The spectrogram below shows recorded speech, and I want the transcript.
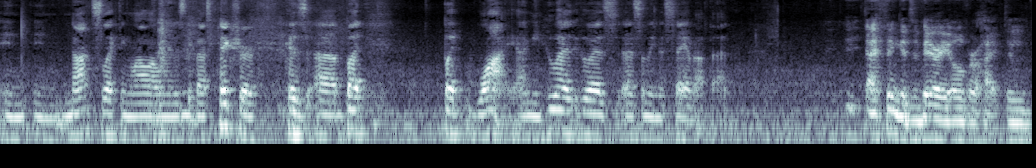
in, in not selecting La La Land as the best picture. Because, uh, but, but why? I mean, who has who has uh, something to say about that? I think it's very overhyped, and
